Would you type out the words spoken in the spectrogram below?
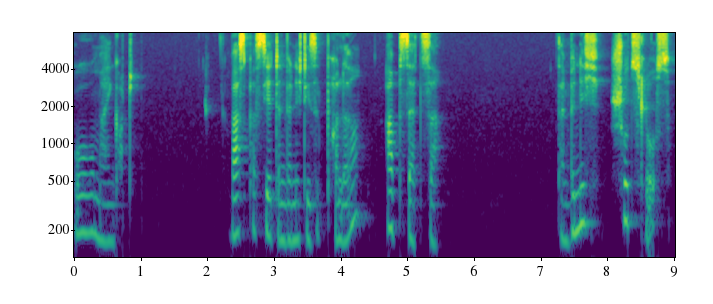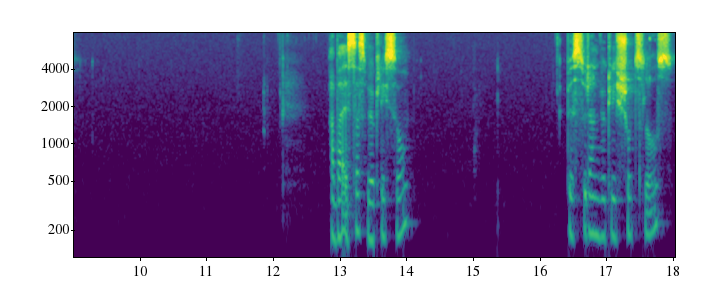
Oh mein Gott. Was passiert denn, wenn ich diese Brille absetze? Dann bin ich schutzlos. Aber ist das wirklich so? Bist du dann wirklich schutzlos?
